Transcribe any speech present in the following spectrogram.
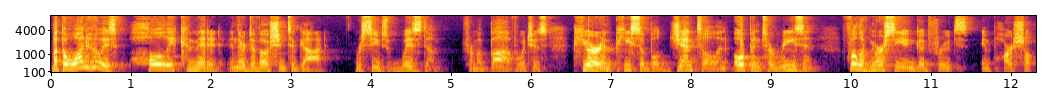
But the one who is wholly committed in their devotion to God receives wisdom from above, which is pure and peaceable, gentle and open to reason, full of mercy and good fruits, impartial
